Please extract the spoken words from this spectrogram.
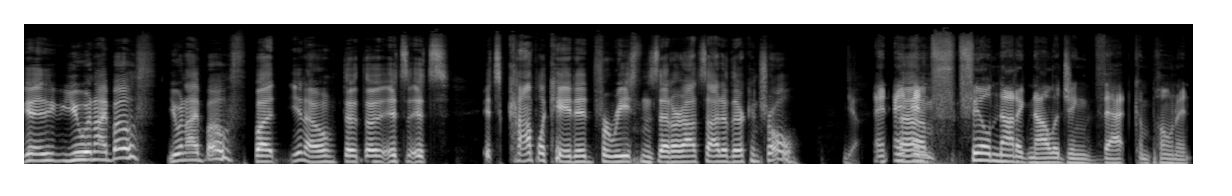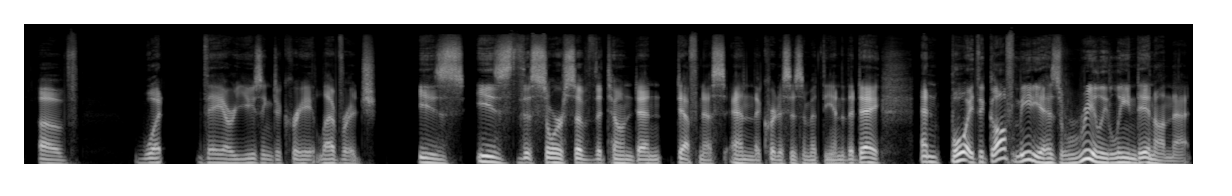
You and I both. You and I both. But you know, the the it's it's it's complicated for reasons that are outside of their control. Yeah, and and, and Um, F- Phil not acknowledging that component of what they are using to create leverage is is the source of the tone den- deafness and the criticism at the end of the day. And boy, the golf media has really leaned in on that.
